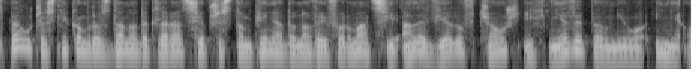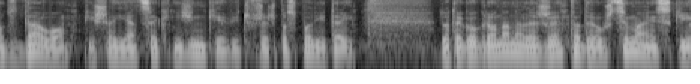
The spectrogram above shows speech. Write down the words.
SP uczestnikom rozdano deklarację przystąpienia do nowej formacji, ale wielu wciąż ich nie wypełniło i nie oddało, pisze Jacek Nizinkiewicz w Rzeczpospolitej. Do tego grona należy Tadeusz Cymański.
